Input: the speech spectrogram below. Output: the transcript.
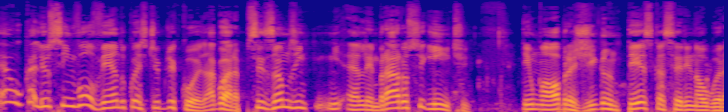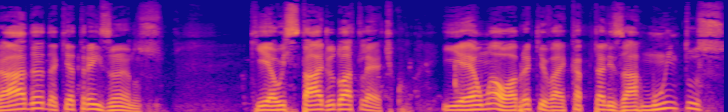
é o Calil se envolvendo com esse tipo de coisa. Agora, precisamos é, lembrar o seguinte: tem uma obra gigantesca a ser inaugurada daqui a três anos, que é o Estádio do Atlético. E é uma obra que vai capitalizar muitos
